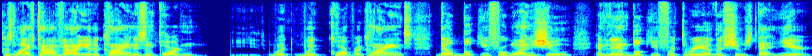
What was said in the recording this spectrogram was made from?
because lifetime value of the client is important. With with corporate clients, they'll book you for one shoot and then book you for three other shoots that year.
